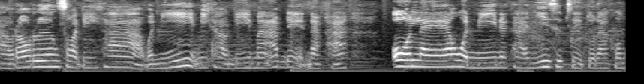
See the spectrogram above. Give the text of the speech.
ข่าวเรื่องสวัสดีค่ะ วันนี้มีข่าวดีมาอัปเดตนะคะ โอนแล้ววันนี้นะคะ 24 ตุลาคม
